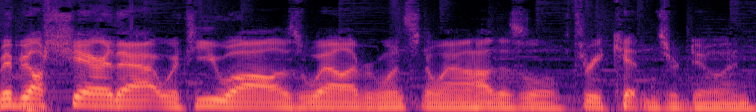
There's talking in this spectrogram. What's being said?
maybe I'll share that with you all as well every once in a while how those little three kittens are doing.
